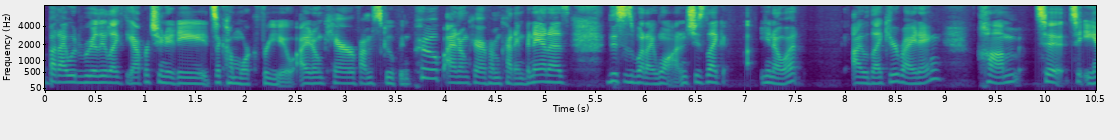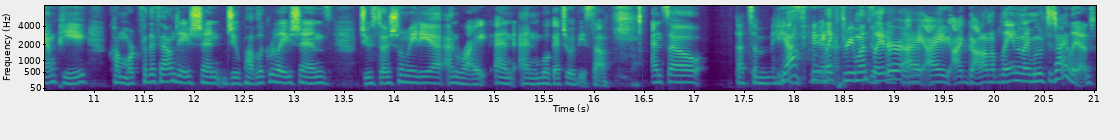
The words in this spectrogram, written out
But I would really like the opportunity to come work for you. I don't care if I'm scooping poop. I don't care if I'm cutting bananas. This is what I want. And she's like, you know what? I would like your writing. Come to, to ENP, come work for the foundation, do public relations, do social media, and write, and, and we'll get you a visa. And so That's amazing. yeah, like three months Just later, like. I, I I got on a plane and I moved to Thailand,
